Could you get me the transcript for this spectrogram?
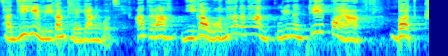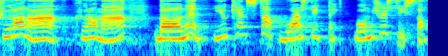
자, 니게 위한테 얘기하는 거지. 아들아, 네가 원하는 한 우리는 뛸 거야. But 그러나 그러나 너는 you can stop 뭐 할 수 있대. 멈출 수 있어.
